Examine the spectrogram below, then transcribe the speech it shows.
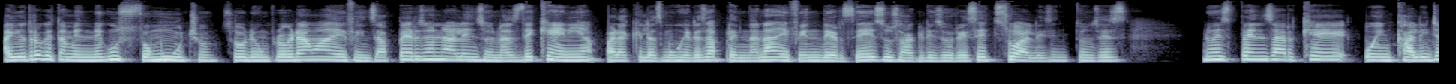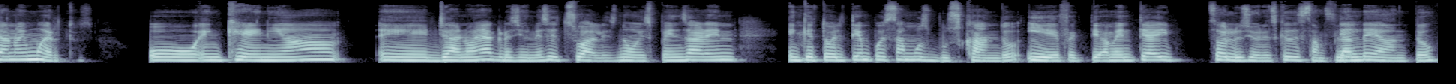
Hay otro que también me gustó mucho, sobre un programa de defensa personal en zonas de Kenia para que las mujeres aprendan a defenderse de sus agresores sexuales. Entonces, no es pensar que o en Cali ya no hay muertos, o en Kenia eh, ya no hay agresiones sexuales, no, es pensar en, en que todo el tiempo estamos buscando y efectivamente hay soluciones que se están Sí. planteando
